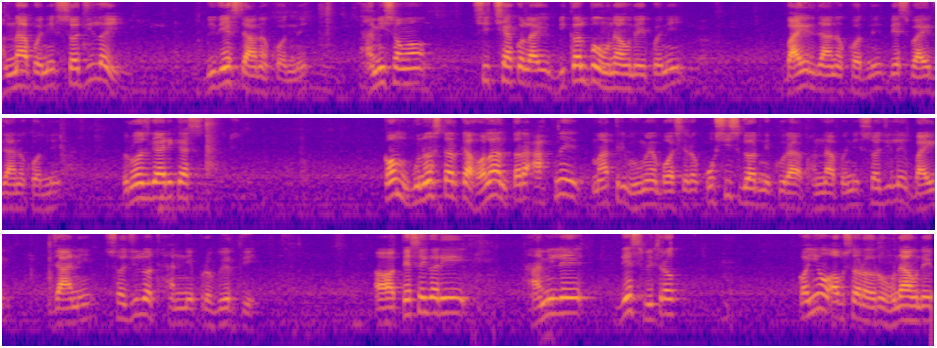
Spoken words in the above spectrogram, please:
भन्दा पनि सजिलै विदेश जान खोज्ने हामीसँग शिक्षाको लागि विकल्प हुँदाहुँदै पनि बाहिर जान खोज्ने देश बाहिर जान खोज्ने रोजगारीका कम गुणस्तरका होलान् तर आफ्नै मातृभूमिमा बसेर कोसिस गर्ने कुरा भन्दा पनि सजिलै बाहिर जाने सजिलो ठान्ने प्रवृत्ति। त्यसै गरी हामीले देशभित्र कैयौँ अवसरहरू हुँदाहुँदै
